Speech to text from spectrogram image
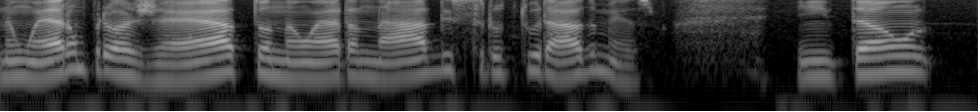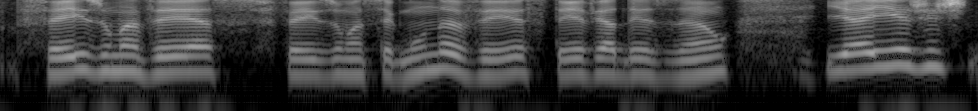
Não era um projeto, não era nada estruturado mesmo. Então, fez uma vez, fez uma segunda vez, teve adesão, e aí a gente,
